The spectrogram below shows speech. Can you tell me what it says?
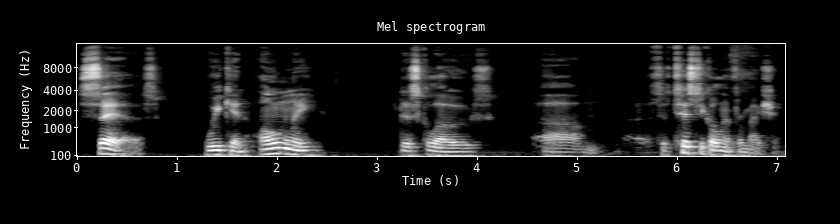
says we can only disclose um, statistical information,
